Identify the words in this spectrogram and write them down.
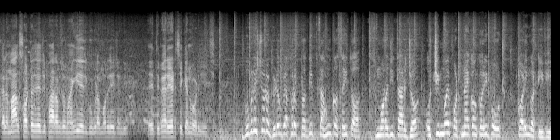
ତାହେଲେ ମାଲ ସର୍ଟେଜ୍ ହେଇଛି ଫାର୍ମ ସବୁ ଭାଙ୍ଗି ଯାଇଛି କୁକୁଡ଼ା ମରିଯାଇଛନ୍ତି ଏଥିପାଇଁ ରେଟ୍ ଚିକେନ୍ ବଢ଼ିଯାଇଛି। ଭୁବନେଶ୍ୱର ଭିଡିଓଗ୍ରାଫର ପ୍ରଦୀପ ସାହୁଙ୍କ ସହିତ ସ୍ମରଜିତ ଆର୍ଯ୍ୟ ଓ ଚିନ୍ମୟ ପଟ୍ଟନାୟକଙ୍କ ରିପୋର୍ଟ କଳିଙ୍ଗ ଟିଭି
